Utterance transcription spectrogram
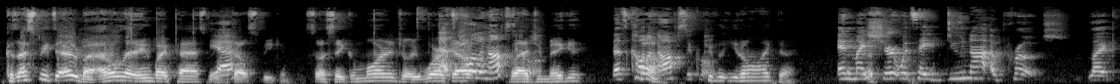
Because I speak to everybody. I don't let anybody pass me Yeah. without speaking. So I say, "Good morning, enjoy your That's workout. called an obstacle. Glad you make it." that's called an obstacle People, you don't like that. And my shirt would say do not approach like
